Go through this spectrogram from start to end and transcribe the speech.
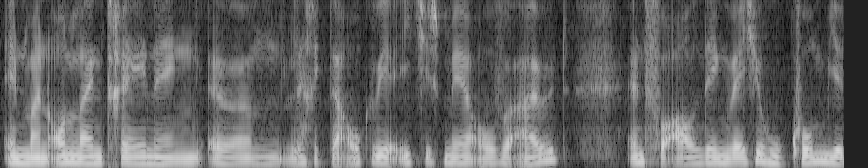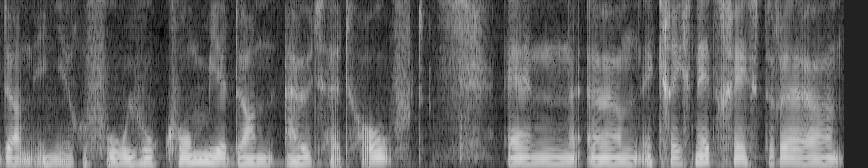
in mijn online training um, leg ik daar ook weer ietsjes meer over uit. En vooral ding, weet je, hoe kom je dan in je gevoel? Hoe kom je dan uit het hoofd? En um, ik kreeg net gisteren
